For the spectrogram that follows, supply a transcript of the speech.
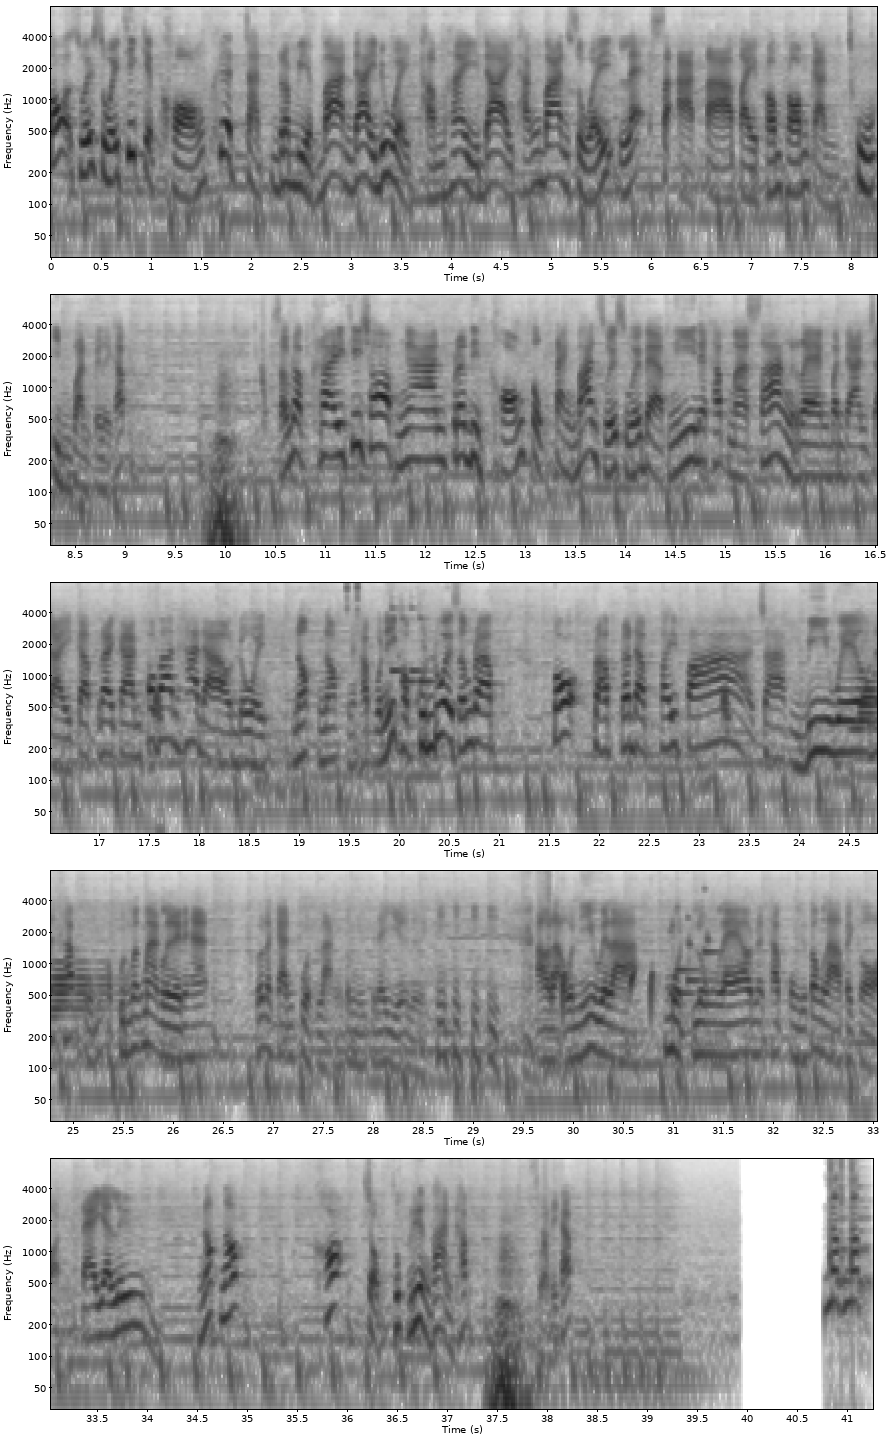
โต๊ะสวยๆที่เก็บของเพื่อจัดระเบียบบ้านได้ด้วยทำให้ได้ทั้งบ้านสวยและสะอาดตาไปพร้อม ๆ กัน 2 in 1 ไปเลยครับ สำหรับใครที่ชอบงานประดิษฐ์ของตกแต่งบ้านสวยๆ แบบนี้นะครับ มาสร้างแรงบันดาลใจกับรายการพ่อบ้าน 5 ดาวโดยน็อกน็อกนะครับ วันนี้ขอบคุณด้วยสำหรับโต๊ะปรับระดับไฟฟ้าจาก b w e l l นะครับผมขอบคุณมากๆเลยนะฮะลดอาการปวดหลังตรงนี้จะได้เยอะเลย เอาล่ะวันนี้เวลาหมดลงแล้วนะครับ คงจะต้องลาไปก่อน แต่อย่าลืมน็อกน็อกเคาะจบทุกเรื่องบ้านครับ สวัสดีครับ นกนก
